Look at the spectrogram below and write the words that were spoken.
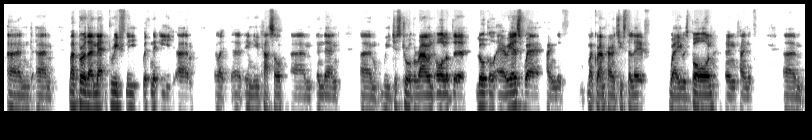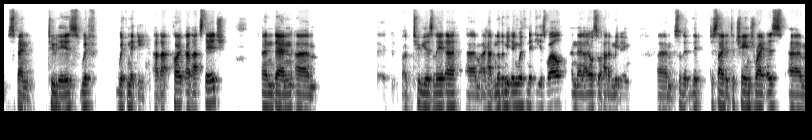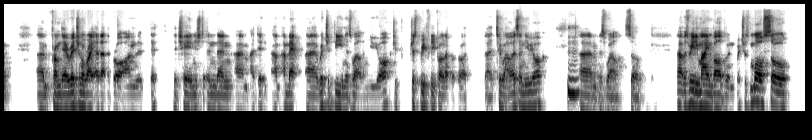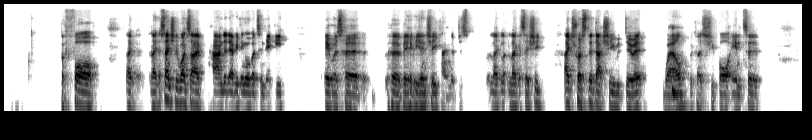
and um, my brother met briefly with Nikki, um, like uh, in Newcastle, um, and then um, we just drove around all of the local areas where kind of my grandparents used to live where he was born and kind of um, spent two days with with Nikki at that point at that stage, and then um, two years later, um, I had another meeting with Nikki as well, and then I also had a meeting um, so that they decided to change writers um, um, from the original writer that they brought on. They, they changed, and then I did. I met uh, Richard Bean as well in New York, just briefly for like, uh, two hours in New York mm-hmm. um, as well. So that was really my involvement, which was more so before, like, like essentially once I handed everything over to Nikki, it was her her baby, and she kind of just like like I say, she I trusted that she would do it well mm-hmm. because she bought into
